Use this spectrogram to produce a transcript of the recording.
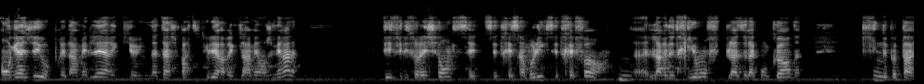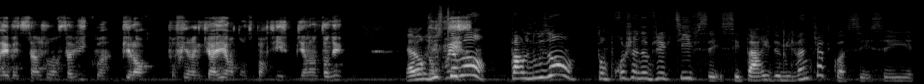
engagé auprès de l'armée de l'air et qui a une attache particulière avec l'armée en général, défiler sur les champs, c'est très symbolique, c'est très fort. Mm. Euh, l'arc de triomphe, place de la Concorde, qui ne peut pas rêver de ça un jour dans sa vie, quoi. Puis alors, pour finir une carrière en tant que sportif, bien entendu. Alors justement, parle-nous-en. Ton prochain objectif, c'est Paris 2024, quoi. C'est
